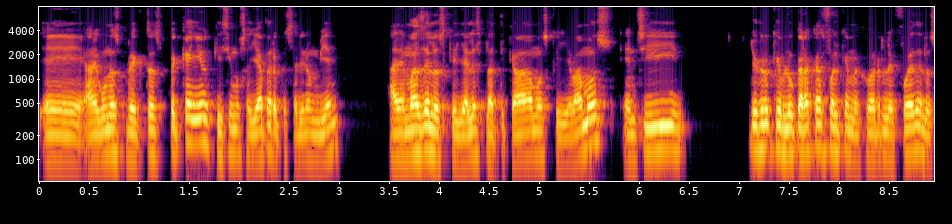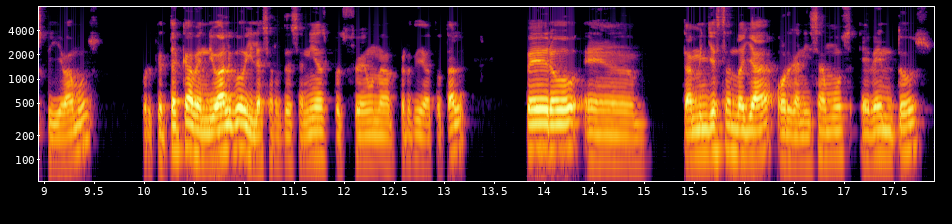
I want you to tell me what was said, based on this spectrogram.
eh, algunos proyectos pequeños que hicimos allá, pero que salieron bien, además de los que ya les platicábamos que llevamos. En sí, yo creo que Blue Caracas fue el que mejor le fue de los que llevamos, porque Teca vendió algo y las artesanías pues fue una pérdida total. Pero eh, también ya estando allá, organizamos eventos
